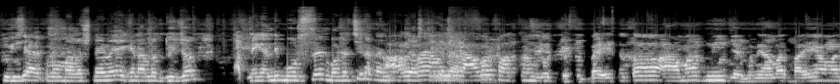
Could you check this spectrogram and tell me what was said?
থুইছি আর কোনো মানুষ নেই ভাই। এখানে আমরা দুইজন। আপনি এখান দিয়ে বসছেন বসাচ্ছিলেন আবার। পাত্রন করতেছি। ভাই এটা তো আমার নিজের মানে আমার ভাই আমার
